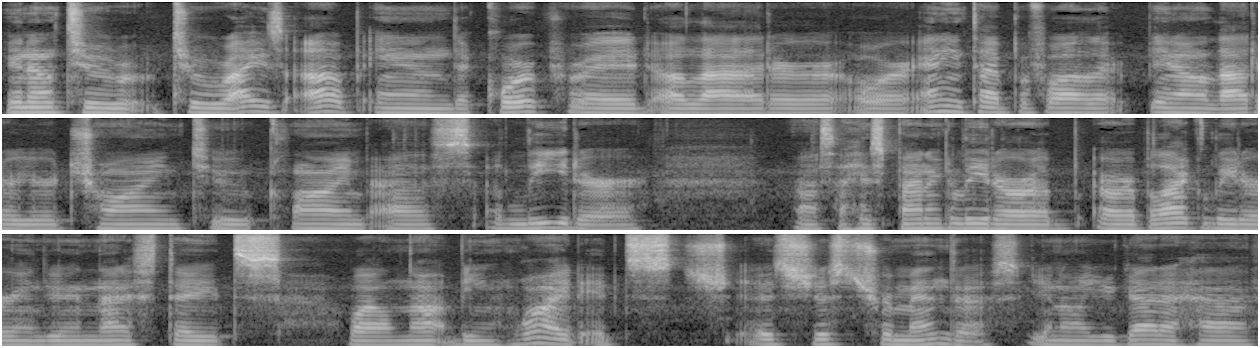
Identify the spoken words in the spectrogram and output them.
you know to to rise up in the corporate uh, ladder or any type of other you know ladder you're trying to climb as a leader as a hispanic leader or a, or a black leader in the united states while not being white it's it's just tremendous. You know you gotta have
